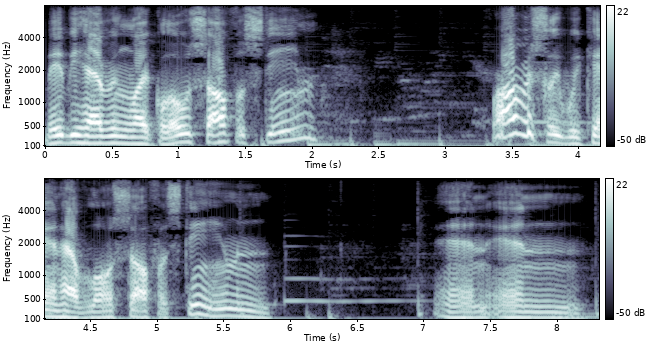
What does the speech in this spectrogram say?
Maybe having like low self esteem? Well, obviously, we can't have low self esteem and, and, and,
